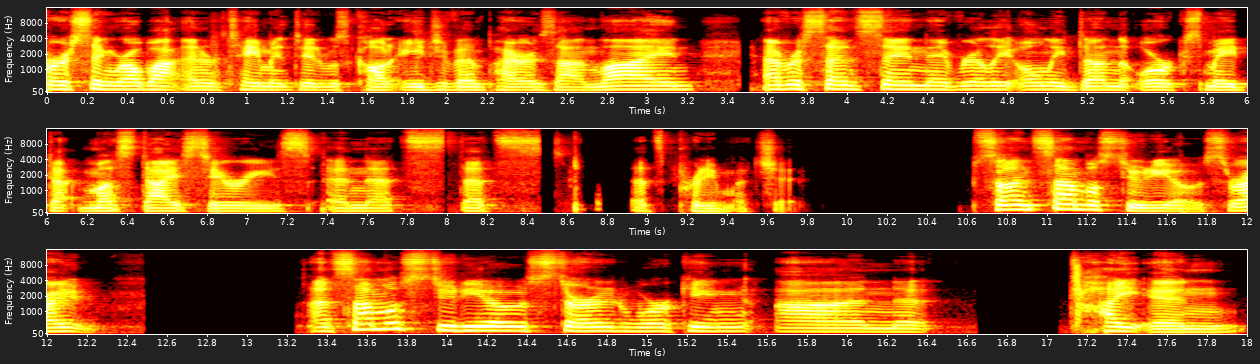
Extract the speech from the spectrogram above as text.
First thing Robot Entertainment did was called Age of Empires Online. Ever since then, they've really only done the Orcs Made Must Die series, and that's that's that's pretty much it. So Ensemble Studios, right? Ensemble Studios started working on Titan.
